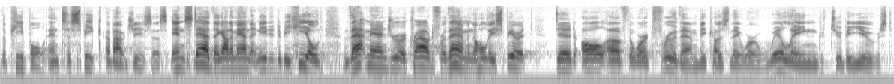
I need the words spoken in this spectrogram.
the people and to speak about Jesus. Instead, they got a man that needed to be healed. That man drew a crowd for them, and the Holy Spirit did all of the work through them because they were willing to be used.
